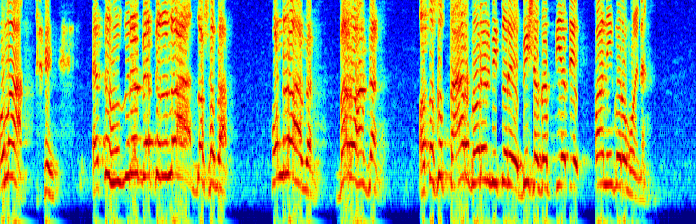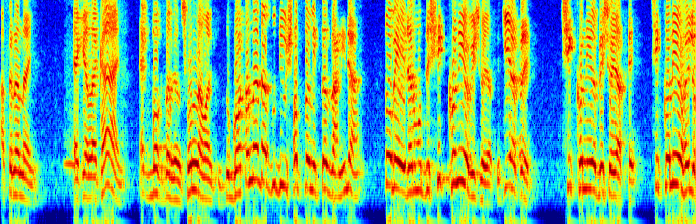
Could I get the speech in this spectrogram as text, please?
ওমা, এত হুজুরের বেতন হলো দশ হাজার, পনেরো হাজার, বারো হাজার। অথচ তার ঘরের ভিতরে বিশ হাজার টিয়াতে পানি গরম হয় না। আছে না নাই? এক এলাকায় এক বক্তার কাছে শুনলাম আর কি। তো ঘটনাটা যদিও সত্য মিথ্যা জানি না, তবে এটার মধ্যে শিক্ষণীয় বিষয় আছে। কি আছে? শিক্ষণীয় বিষয় আছে। শিক্ষণীয় হইল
